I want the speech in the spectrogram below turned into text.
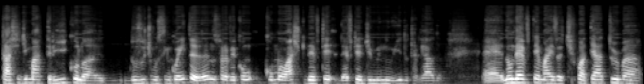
taxa de matrícula dos últimos 50 anos para ver como, como eu acho que deve ter, deve ter diminuído, tá ligado? É, não deve ter mais, tipo, até a turma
